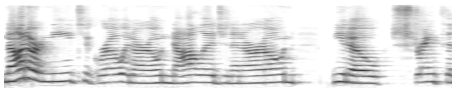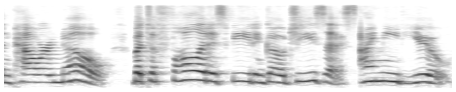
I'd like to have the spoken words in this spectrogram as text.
not our need to grow in our own knowledge and in our own, you know, strength and power. No, but to fall at His feet and go, Jesus, I need you.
